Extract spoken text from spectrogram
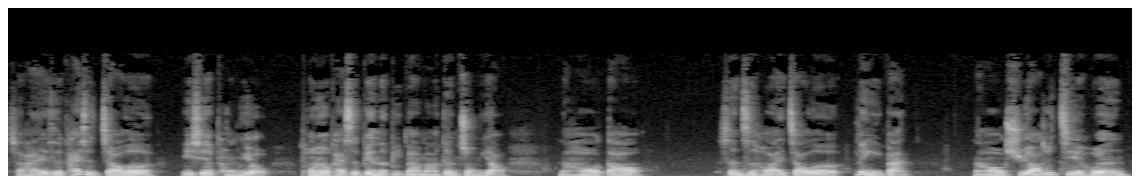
小孩子开始交了。一些朋友，朋友开始变得比爸妈更重要，然后到甚至后来交了另一半，然后需要去结婚，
